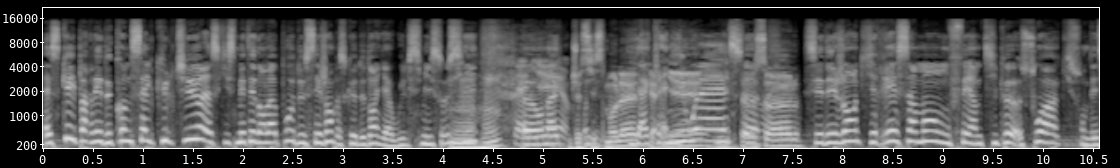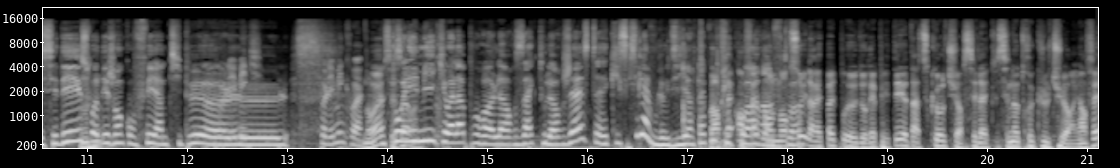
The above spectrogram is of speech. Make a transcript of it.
Est-ce qu'il parlait de cancel culture? Est-ce qu'il se mettait dans la peau de ces gens? Parce que dedans, il y a Will Smith aussi. Euh, on a- Kanye. Justice Smollett, Il y a Kanye West. C'est des gens qui récemment ont fait un petit peu, soit qui sont décédés, soit Mhm. des gens qui ont fait un petit peu euh, Polémique. le- le- Polémique, ouais. Ouais, c'est ça. polémique, voilà, pour euh, leurs actes ou leurs gestes. Qu'est-ce qu'il a voulu dire? T'as En compris fait, en quoi fait, dans le morceau, il arrête pas de, répéter That's culture, c'est notre culture. Et en fait,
